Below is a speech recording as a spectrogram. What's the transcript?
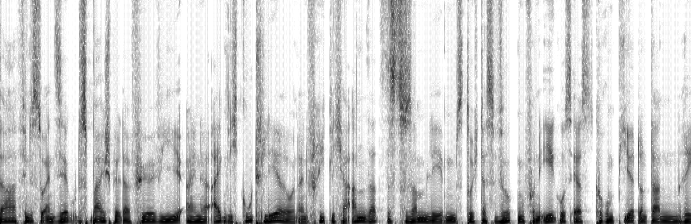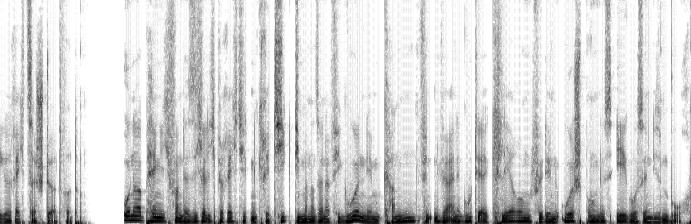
Da findest du ein sehr gutes Beispiel dafür, wie eine eigentlich gute Lehre und ein friedlicher Ansatz des Zusammenlebens durch das Wirken von Egos erst korrumpiert und dann regelrecht zerstört wird. Unabhängig von der sicherlich berechtigten Kritik, die man an seiner Figur nehmen kann, finden wir eine gute Erklärung für den Ursprung des Egos in diesem Buch.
